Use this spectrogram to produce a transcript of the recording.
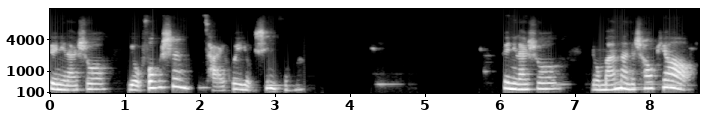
对你来说，有丰盛才会有幸福吗？对你来说，有满满的钞票，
